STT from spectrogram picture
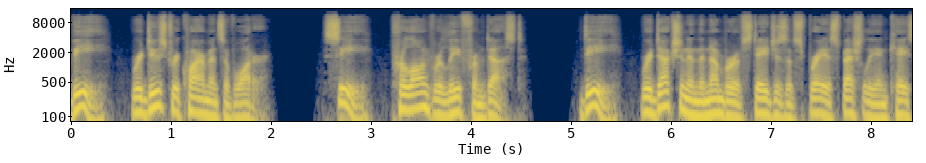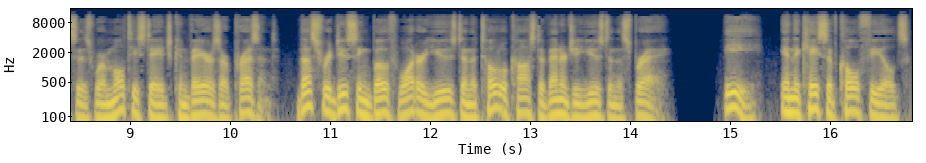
B. Reduced requirements of water. C. Prolonged relief from dust. D. Reduction in the number of stages of spray, especially in cases where multi-stage conveyors are present, thus reducing both water used and the total cost of energy used in the spray. E. In the case of coal fields,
